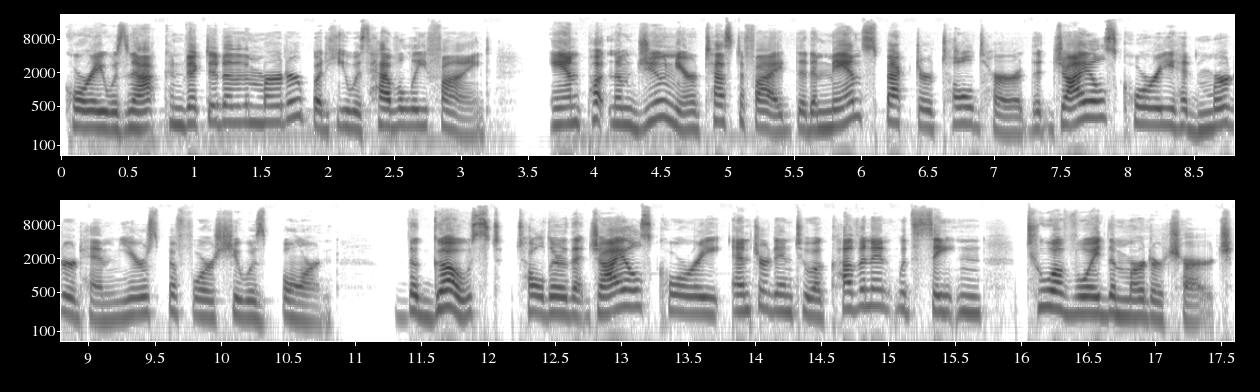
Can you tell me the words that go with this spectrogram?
Corey was not convicted of the murder, but he was heavily fined. Ann Putnam Jr. testified that a man specter told her that Giles Corey had murdered him years before she was born. The ghost told her that Giles Corey entered into a covenant with Satan to avoid the murder charge.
